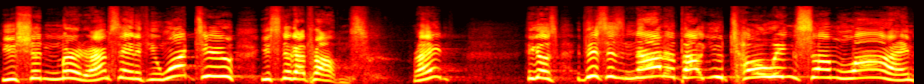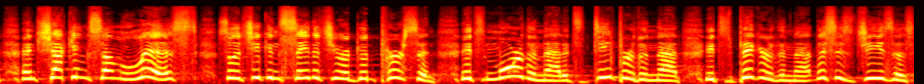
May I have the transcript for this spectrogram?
you shouldn't murder. I'm saying if you want to, you still got problems, right? He goes, This is not about you toeing some line and checking some list so that you can say that you're a good person. It's more than that, it's deeper than that, it's bigger than that. This is Jesus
